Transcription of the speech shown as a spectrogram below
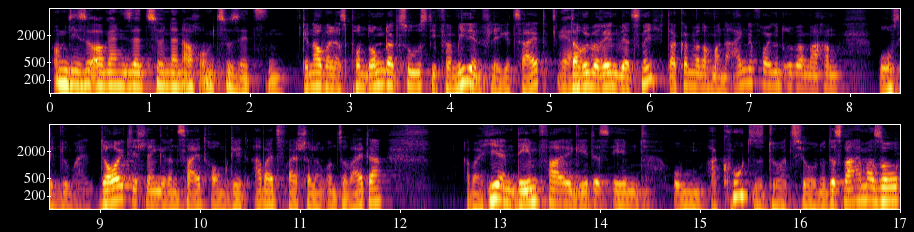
um diese Organisation dann auch umzusetzen. Genau, weil das Pendant dazu ist die Familienpflegezeit. Ja. Darüber reden wir jetzt nicht. Da können wir noch mal eine eigene Folge drüber machen, wo es eben um einen deutlich längeren Zeitraum geht, Arbeitsfreistellung und so weiter. Aber hier in dem Fall geht es eben um akute Situationen. Und das war immer so,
